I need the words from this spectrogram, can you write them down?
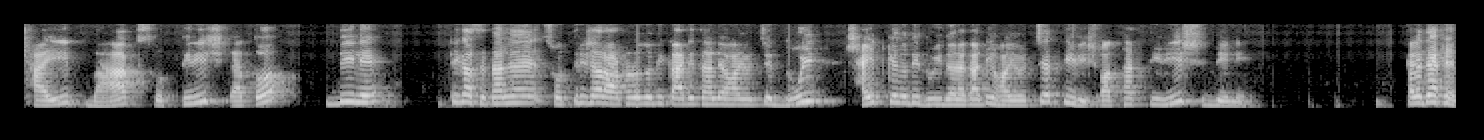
ষাট ভাগ ছত্রিশ এত দিনে। ঠিক আছে, তাহলে ছত্রিশ আর আঠারো যদি কাটি, তাহলে হয় হচ্ছে দুই। ষাটকে যদি দুই দ্বারা কাটি, হয় হচ্ছে তিরিশ, অর্থাৎ তিরিশ দিনে। তাহলে দেখেন,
